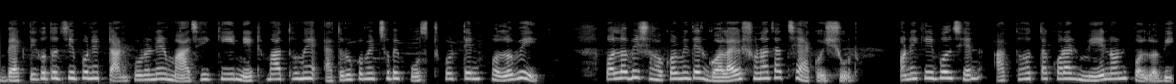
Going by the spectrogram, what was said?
ব্যক্তিগত জীবনের টানপোড়েনের মাঝে কি নেট মাধ্যমে এত রকমের ছবি পোস্ট করতেন পল্লবী? পল্লবীর সহকর্মীদের গলায়ও শোনা যাচ্ছে একই সুর। অনেকেই বলছেন, আত্মহত্যা করার মেয়ে নন পল্লবী,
